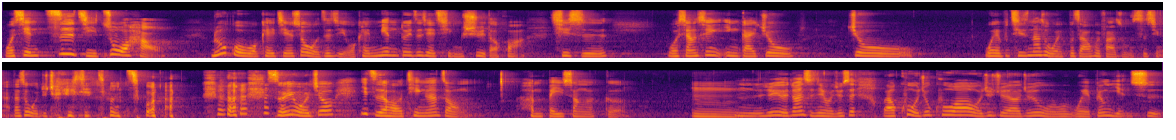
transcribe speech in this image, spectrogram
我先自己做好。如果我可以接受我自己，我可以面对这些情绪的话，其实我相信应该就就我也不，其实那时候我也不知道会发生什么事情啊，但是我就决定先这样做了，所以我就一直哦听那种很悲伤的歌，嗯嗯，所以有一段时间我就是我要哭我就哭哦，我就觉得就是我我也不用掩饰，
